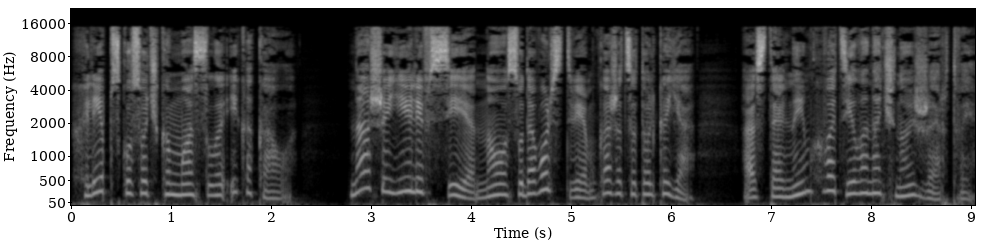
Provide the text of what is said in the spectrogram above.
хлеб с кусочком масла и какао. Наши ели все, но с удовольствием, кажется, только я. Остальным хватило ночной жертвы.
